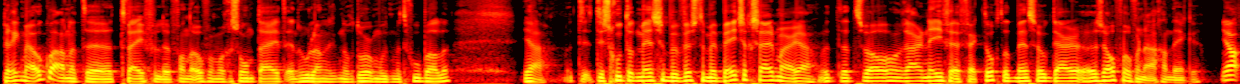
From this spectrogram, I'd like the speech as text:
brengt mij ook wel aan het twijfelen van over mijn gezondheid en hoe lang ik nog door moet met voetballen ja, het, het, is goed dat mensen bewust ermee bezig zijn, maar ja, dat is wel een raar neveneffect, toch? Dat mensen ook daar eh, zelf over na gaan denken. Ja,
